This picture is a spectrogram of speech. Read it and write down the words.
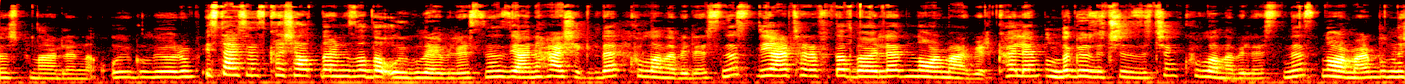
göz pınarlarına uyguluyorum. İsterseniz kaş altlarınıza da uygulayabilirsiniz. Yani her şekilde kullanabilirsiniz. Diğer tarafı da böyle normal bir kalem. Bunu da göz içiniz için kullanabilirsiniz. Normal. Bunun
